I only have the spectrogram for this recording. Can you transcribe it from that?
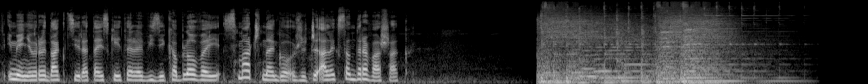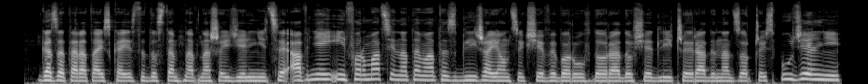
W imieniu redakcji Ratajskiej Telewizji Kablowej smacznego życzy Aleksandra Waszak. Gazeta Ratajska jest dostępna w naszej dzielnicy, a w niej informacje na temat zbliżających się wyborów do Rad Osiedli czy Rady Nadzorczej Spółdzielni.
